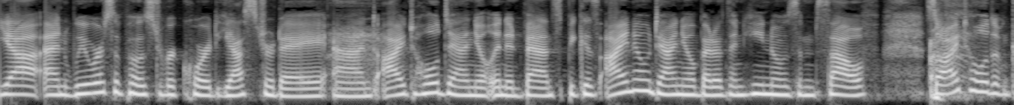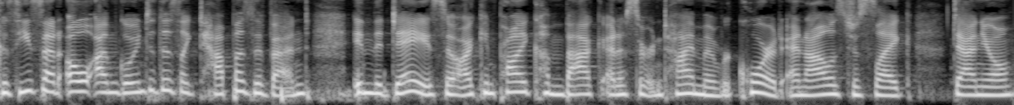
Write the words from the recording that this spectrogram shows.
Yeah, and we were supposed to record yesterday, and I told Daniel in advance because I know Daniel better than he knows himself. So I told him because he said, "Oh, I'm going to this like tapas event in the day, so I can probably come back at a certain time and record." And I was just like, "Daniel,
